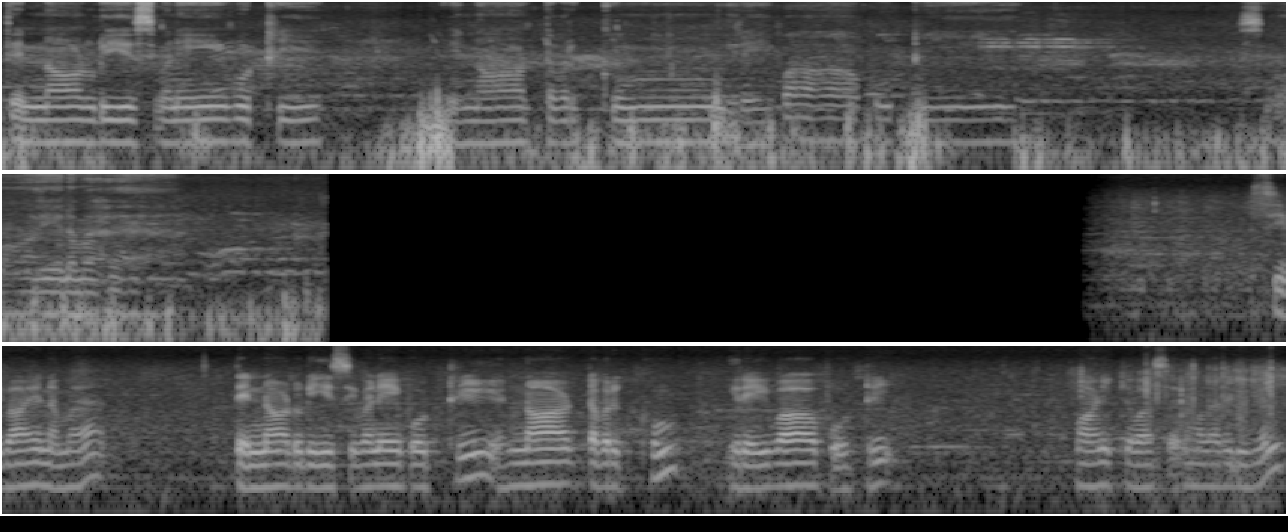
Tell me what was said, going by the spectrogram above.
தென்னாடுடைய சிவனே போற்றி எந்நாட்டவர்க்கும் இறைவா போற்றி. சிவாய நமக. சிவாய நம. தென்னாடுடைய சிவனே போற்றி எந்நாட்டவர்க்கும் இறைவா போற்றி. மாணிக்கவாசர் மலரடிகள்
